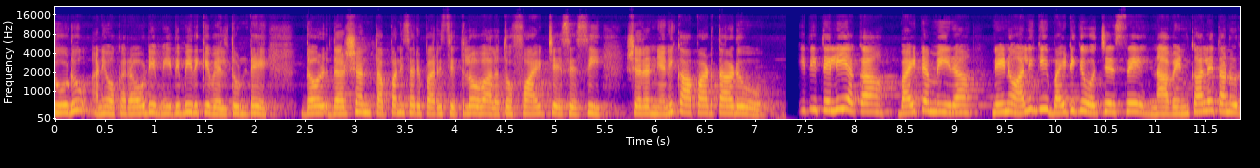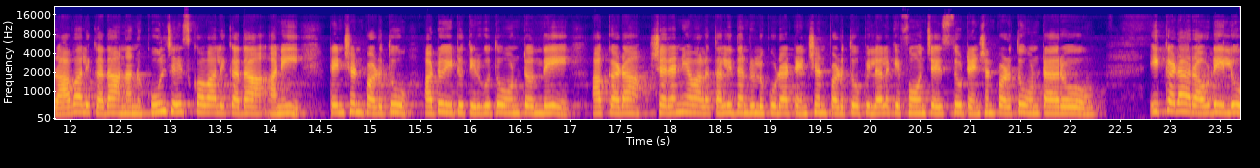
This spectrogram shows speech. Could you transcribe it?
చూడు అని ఒక రౌడీ మీది మీదికి వెళ్తుంటే దౌ- దర్శన్ తప్పనిసరి పరిస్థితిలో వాళ్ళతో ఫైట్ చేసేసి శరణ్యని కాపాడతాడు. ఇది తెలియక బయట మీర నేను అలిగి బయటికి వచ్చేస్తే నా వెనకాలే తను రావాలి కదా నన్ను కూల్ చేసుకోవాలి కదా అని టెన్షన్ పడుతూ అటు ఇటు తిరుగుతూ ఉంటుంది. అక్కడ శరణ్య వాళ్ళ తల్లిదండ్రులు కూడా టెన్షన్ పడుతూ పిల్లలకి ఫోన్ చేస్తూ టెన్షన్ పడుతూ ఉంటారు. ఇక్కడ రౌడీలు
